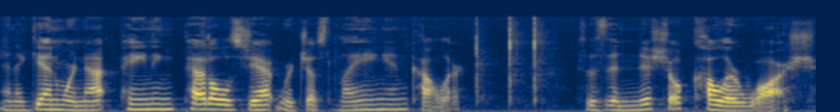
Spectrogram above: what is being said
And again, we're not painting petals yet, we're just laying in color. This is initial color wash.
